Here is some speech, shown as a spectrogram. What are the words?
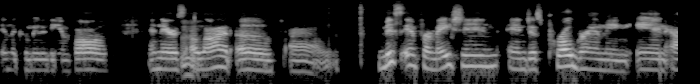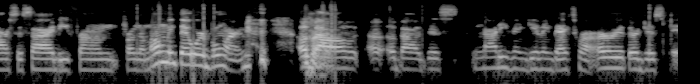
in the community involved and there's mm-hmm. a lot of um, misinformation and just programming in our society from from the moment that we're born about right. uh, about just not even giving back to our earth or just eh,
